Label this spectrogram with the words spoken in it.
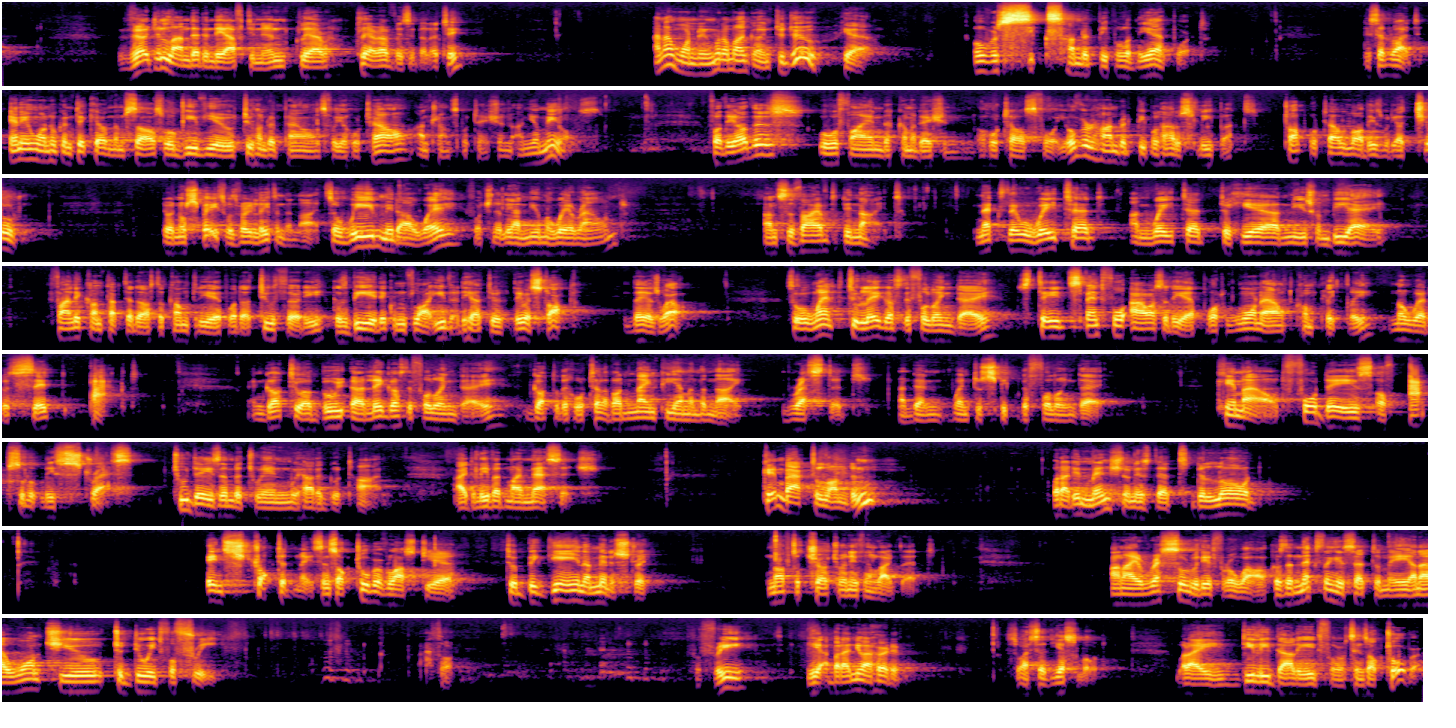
Virgin landed in the afternoon, clear, clearer visibility. And I'm wondering, what am I going to do here? Over 600 people at the airport. They said, right, anyone who can take care of themselves will give you 200 pounds for your hotel and transportation and your meals. For the others, we will find accommodation or hotels for you. Over 100 people had to sleep at top hotel lobbies with their children. There was no space. It was very late in the night. So we made our way. Fortunately, I knew my way around and survived the night. Next day, we waited and waited to hear news from BA. Finally contacted us to come to the airport at 2.30 because BA, they couldn't fly either. They, had to, they were stuck there as well. So we went to Lagos the following day, stayed, spent four hours at the airport, worn out completely, nowhere to sit, and got to Abu, uh, Lagos the following day, got to the hotel about 9 p.m. in the night, rested, and then went to speak the following day. Came out, four days of absolutely stress. Two days in between, we had a good time. I delivered my message. Came back to London. What I didn't mention is that the Lord instructed me since October of last year to begin a ministry, not a church or anything like that. And I wrestled with it for a while because the next thing he said to me, and I want you to do it for free. I thought, for free? Yeah, but I knew I heard him. So I said, yes, Lord. But I dilly dallied for since October.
